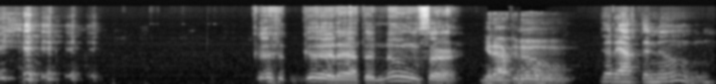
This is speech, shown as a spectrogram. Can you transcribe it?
good, good afternoon, sir. Good afternoon. Good afternoon.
